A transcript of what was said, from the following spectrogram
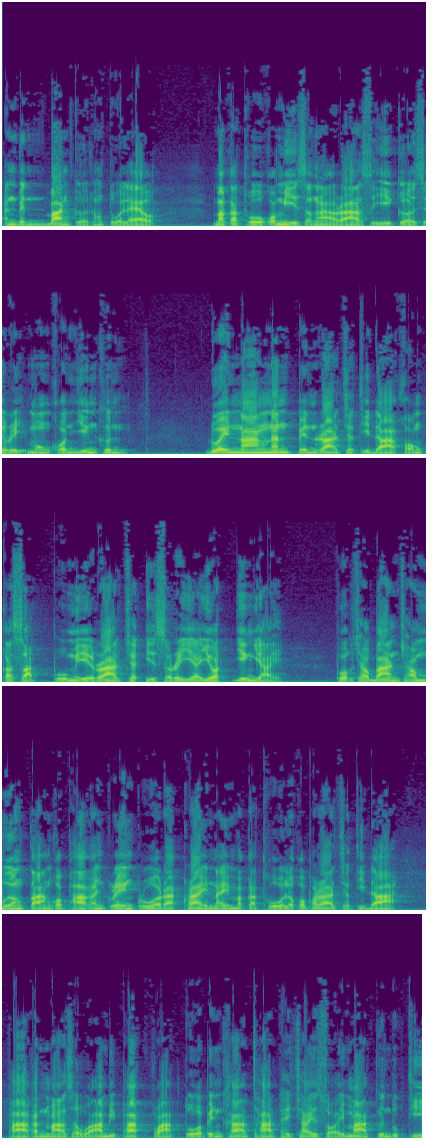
อันเป็นบ้านเกิดของตัวแล้ว มกโทก็มีสง่าราศีเกิดสิริมงคลยิ่งขึ้น ด้วยนางนั้นเป็นราชธิดาของกษัตริย์ ผู้มีราชอิสริยยศยิ่งใหญ่ พวกชาวบ้านชาวเมืองต่างก็พากันเกรงกลัวรักใคร่ในมกโทแล้วก็พระราชธิดา พากันมาสวามิภักดิ์ฝากตัวเป็นข้าทาสให้ใช้สอยมากขึ้นทุกที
